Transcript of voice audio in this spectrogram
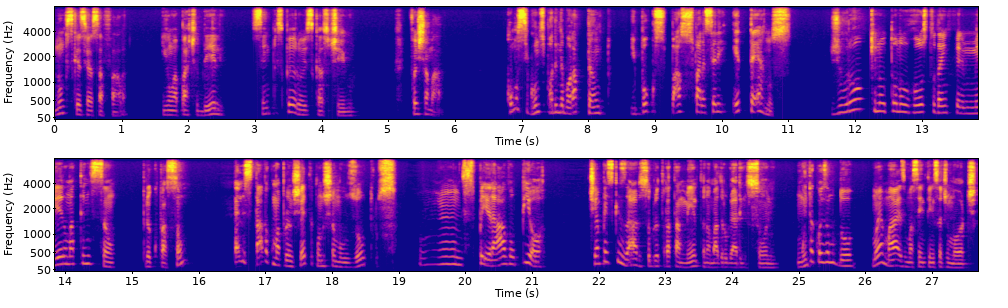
Nunca esqueceu essa fala. E uma parte dele sempre esperou esse castigo. Foi chamado. Como segundos podem demorar tanto e poucos passos parecerem eternos? Jurou que notou no rosto da enfermeira uma tensão. Preocupação? Ela estava com uma prancheta quando chamou os outros? Hum, esperava o pior. Tinha pesquisado sobre o tratamento na madrugada insone. Muita coisa mudou. Não é mais uma sentença de morte.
